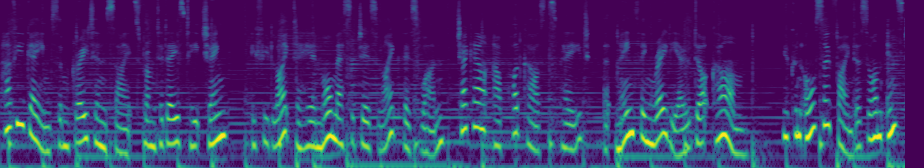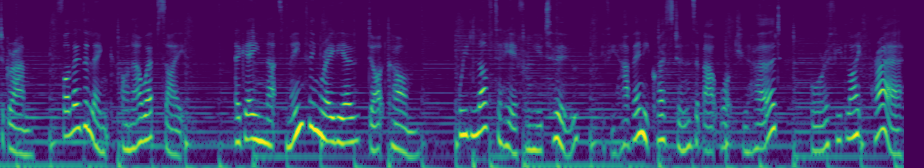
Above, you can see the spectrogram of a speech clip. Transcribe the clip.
Have you gained some great insights from today's teaching? If you'd like to hear more messages like this one, check out our podcasts page at mainthingradio.com. You can also find us on Instagram. Follow the link on our website. Again, that's mainthingradio.com. We'd love to hear from you too. If you have any questions about what you heard, or if you'd like prayer,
